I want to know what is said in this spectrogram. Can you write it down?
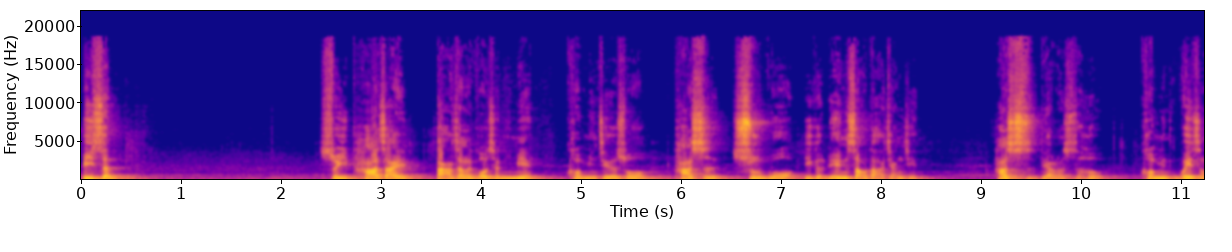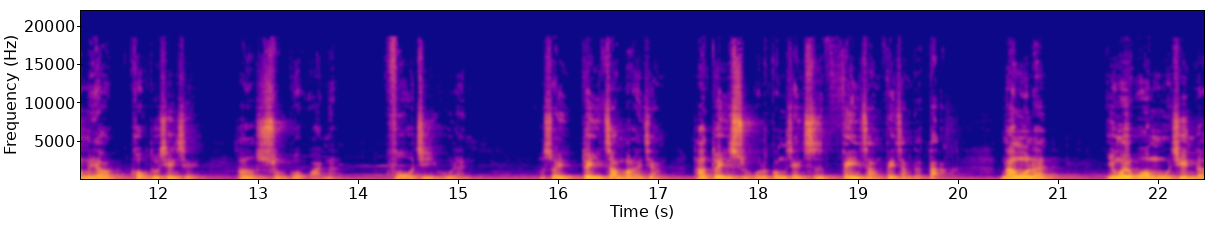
必胜，所以他在打仗的过程里面，孔明接着说他是蜀国一个年少大将军，他死掉的时候。孔明为什么要口吐鲜血？他说：“蜀国完了，祸及无人。”所以对于张苞来讲，他对蜀国的贡献是非常非常的大。然后呢，因为我母亲的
